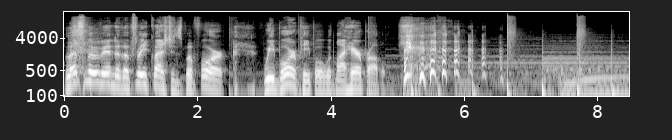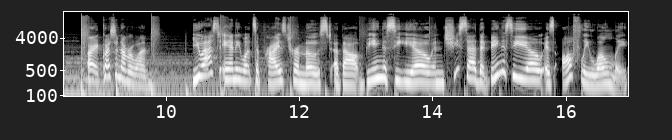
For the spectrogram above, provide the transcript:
Let's move into the three questions before we bore people with my hair problem. All right, question number one. You asked Annie what surprised her most about being a CEO, and she said that being a CEO is awfully lonely.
